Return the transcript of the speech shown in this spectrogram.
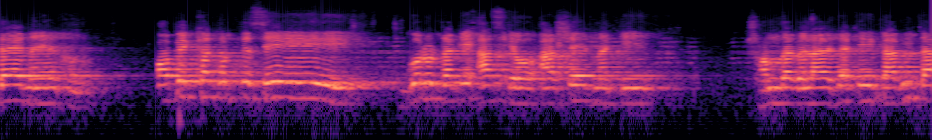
দেয় না এখন। অপেক্ষা করতেছে গরুটাকে আজকেও আসে নাকি? সন্ধ্যাবেলায় দেখে গাভীটা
